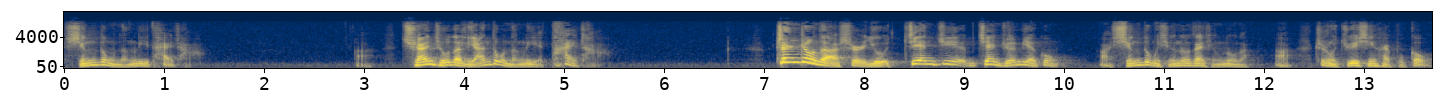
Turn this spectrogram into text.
行动能力太差，啊，全球的联动能力太差。真正的是有坚决坚决灭共啊，行动行动再行动的啊，这种决心还不够。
